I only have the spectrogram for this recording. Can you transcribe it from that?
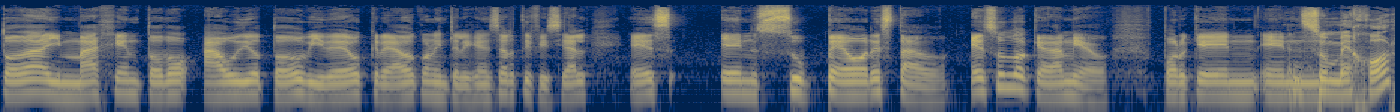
toda imagen, todo audio, todo video creado con inteligencia artificial es en su peor estado. Eso es lo que da miedo, porque en, ¿En su mejor?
